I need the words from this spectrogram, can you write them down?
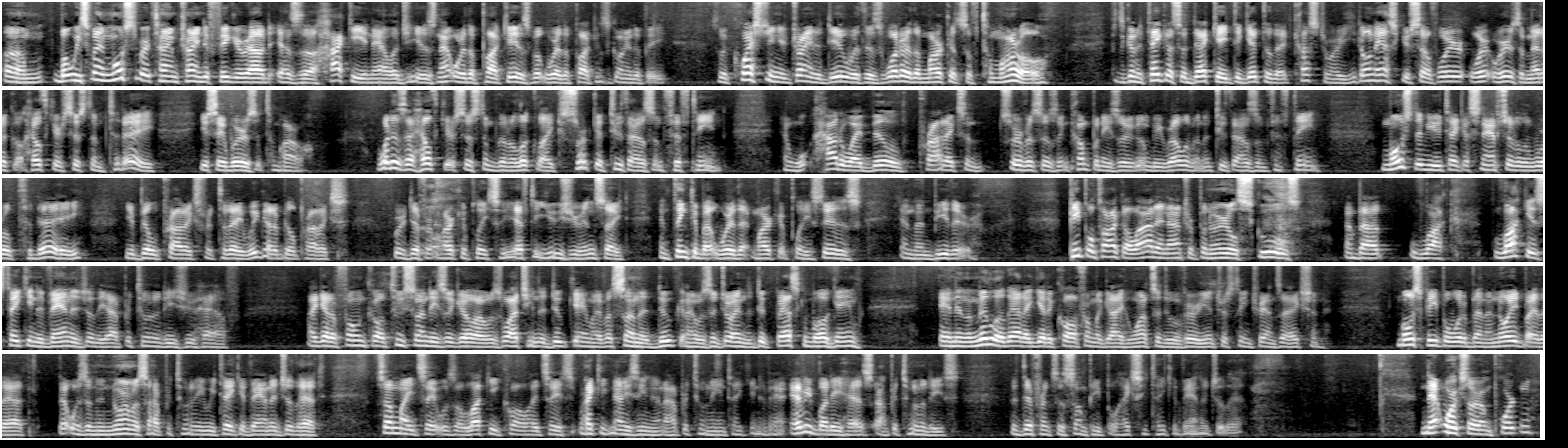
Um, but we spend most of our time trying to figure out, as a hockey analogy is, not where the puck is, but where the puck is going to be. So the question you're trying to deal with is what are the markets of tomorrow? If it's going to take us a decade to get to that customer, you don't ask yourself, where, where, where is the medical healthcare system today? You say, where is it tomorrow? What is a healthcare system going to look like circa 2015? And how do I build products and services and companies that are going to be relevant in 2015? most of you take a snapshot of the world today, you build products for today. We've got to build products for a different marketplace. So you have to use your insight and think about where that marketplace is and then be there. People talk a lot in entrepreneurial schools about luck. Luck is taking advantage of the opportunities you have. I got a phone call two Sundays ago. I was watching the Duke game. I have a son at Duke, and I was enjoying the Duke basketball game. And in the middle of that, I get a call from a guy who wants to do a very interesting transaction. Most people would have been annoyed by that. That was an enormous opportunity. We take advantage of that. Some might say it was a lucky call. I'd say it's recognizing an opportunity and taking advantage. Everybody has opportunities. The difference is some people actually take advantage of that. Networks are important.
